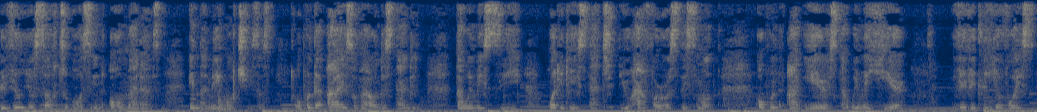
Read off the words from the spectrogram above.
Reveal yourself to us in all manners in the name of Jesus. Open the eyes of our understanding that we may see what it is that you have for us this month. Open our ears that we may hear vividly your voice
